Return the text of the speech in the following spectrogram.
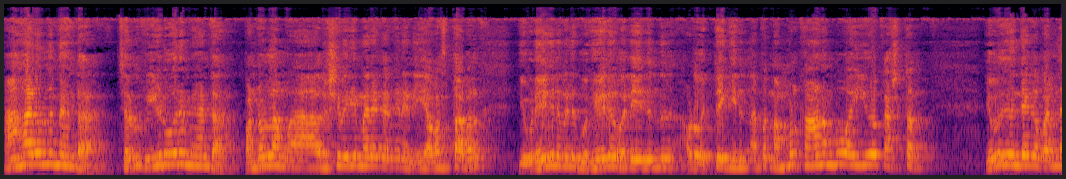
ആഹാരമൊന്നും വേണ്ട. ചിലപ്പോൾ വീട് പോലും വേണ്ട. പണ്ടുള്ള ഋഷിവര്യന്മാരൊക്കെ അങ്ങനെയാണ്. ഈ അവസ്ഥ അവർ എവിടെയെങ്കിലും വലിയ ഗുഹയിലോ വല്ല ഇരുന്ന് അവിടെ ഒറ്റയ്ക്ക് ഇരുന്ന് അപ്പൊ നമ്മൾ കാണുമ്പോൾ അയ്യോ കഷ്ടം. ഇവർക്ക് ഇതിന്റെയൊക്കെ വല്ല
